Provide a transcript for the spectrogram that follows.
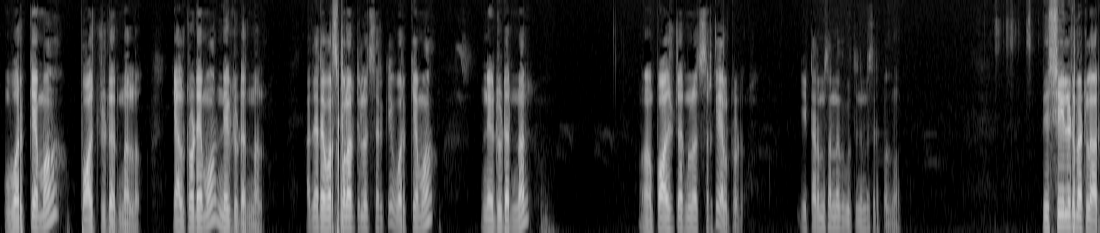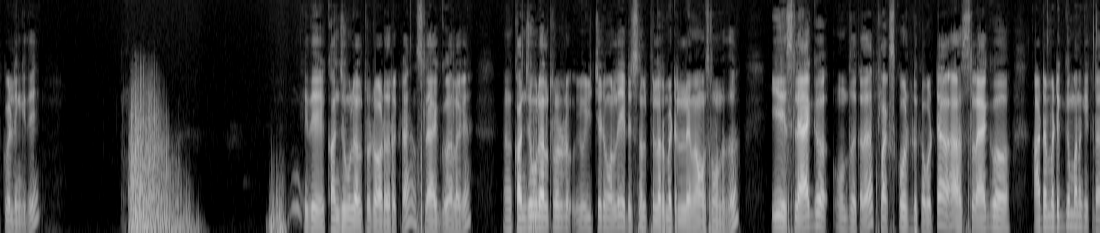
వర్క్ ఏమో పాజిటివ్ టర్మినల్ ఎలక్ట్రోడ్ ఏమో నెగిటివ్ టర్మినల్ అదే రివర్స్ పొలారిటీలో వచ్చేసరికి వర్క్ ఏమో నెగిటివ్ టర్మినల్ పాజిటివ్ టర్మినల్ వచ్చేసరికి ఎలక్ట్రోడ్ ఈ టర్మ్స్ అనేది గుర్తుంచుకుంటే సరిపోతుంది ఇది షీల్డ్ మెటల్ ఆర్క్ వెల్డింగ్ ఇది. ఇది కన్జ్యూమర్ ఎలక్ట్రోడ్ ఆర్డర్ ఇక్కడ స్లాగ్ అలాగే. కన్జ్యూమర్ ఎలక్ట్రోడ్ ఇచ్చేయడం వల్ల అడిషనల్ పిల్లర్ మెటీరియల్ ఏమీ అవసరం ఉండదు. ఈ స్లాగ్ ఉంటుంది కదా ఫ్లక్స్ కోటెడ్ కాబట్టి ఆ స్లాగ్ ఆటోమేటిక్గా మనకి ఇక్కడ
